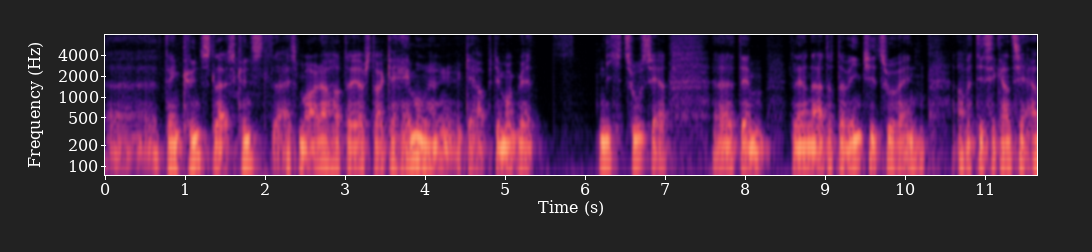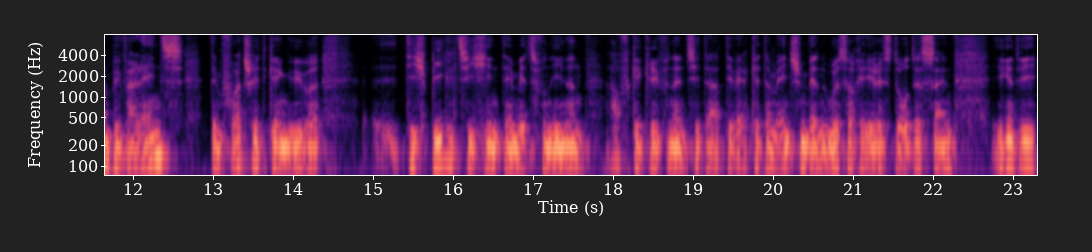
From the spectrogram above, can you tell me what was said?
äh, den Künstler. Als Künstler, als Maler hat er ja starke Hemmungen gehabt. Ich mag mir nicht zu sehr äh, dem Leonardo da Vinci zuwenden, aber diese ganze Ambivalenz dem Fortschritt gegenüber, äh, die spiegelt sich in dem jetzt von Ihnen aufgegriffenen Zitat, die Werke der Menschen werden Ursache ihres Todes sein. Irgendwie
